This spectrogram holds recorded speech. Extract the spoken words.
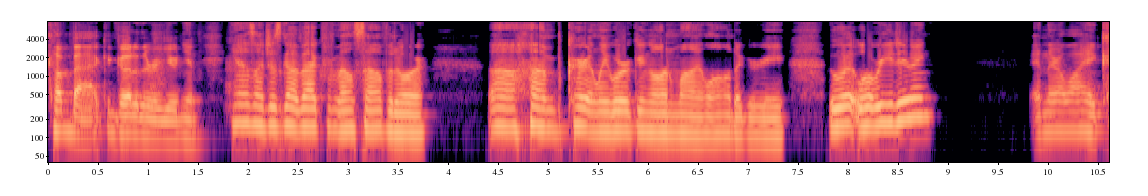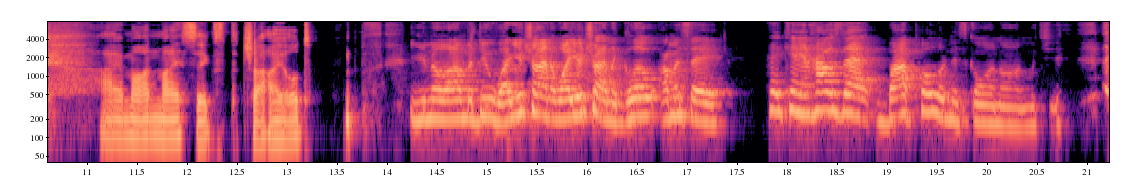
come back and go to the reunion. Yes, I just got back from El Salvador. Uh, I'm currently working on my law degree. What, what were you doing? And they're like, I'm on my sixth child. you know what I'm gonna do while you're trying to while you're trying to gloat. I'm gonna say, Hey, Ken, how's that bipolarness going on with you?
